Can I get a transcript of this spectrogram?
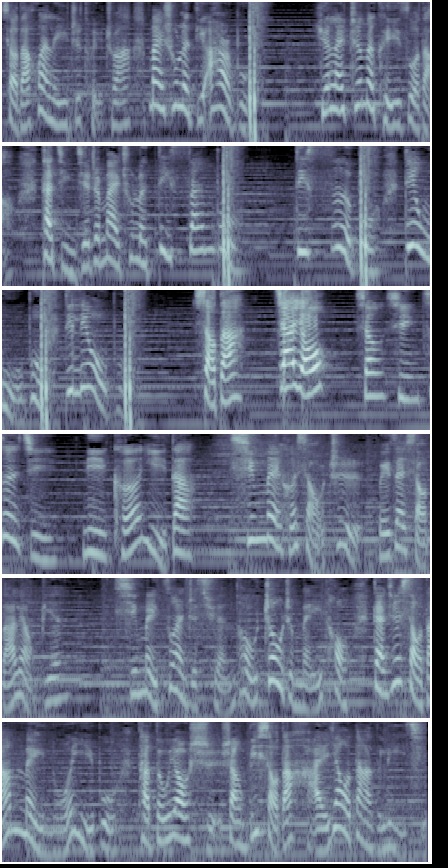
小达换了一只腿抓，迈出了第二步。原来真的可以做到。他紧接着迈出了第三步、第四步、第五步、第六步。小达。加油！相信自己，你可以的。星妹和小智围在小达两边，星妹攥着拳头，皱着眉头，感觉小达每挪一步，她都要使上比小达还要大的力气。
